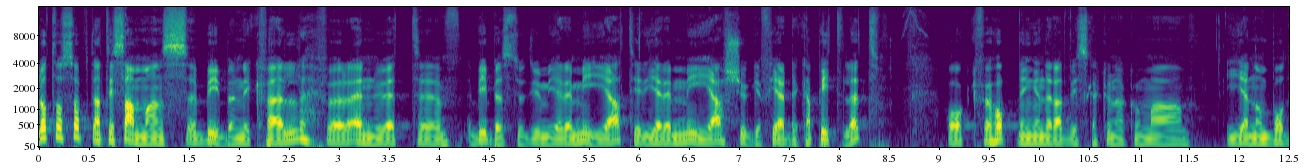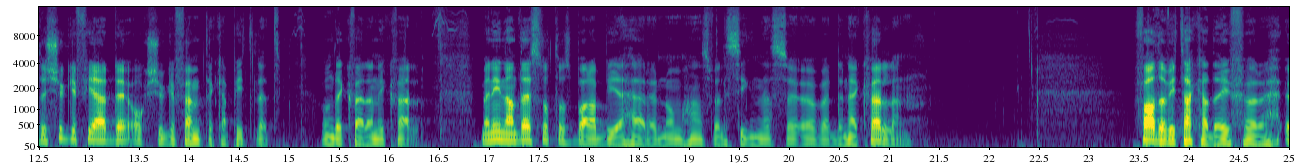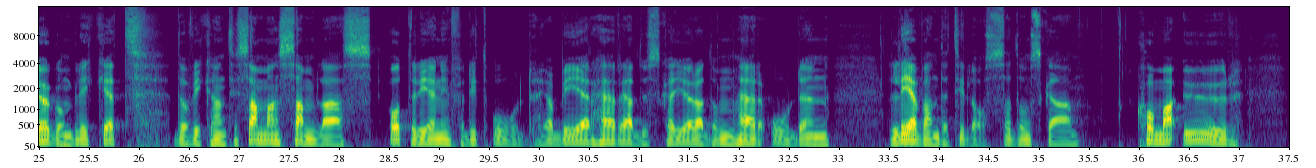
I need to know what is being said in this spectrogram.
Låt oss öppna tillsammans Bibeln ikväll för ännu ett eh, bibelstudium i Jeremia till Jeremia 24 kapitlet. Och förhoppningen är att vi ska kunna komma igenom både 24 och 25 kapitlet under kvällen ikväll. Men innan dess låt oss bara be Herren om hans välsignelse över den här kvällen. Fader, vi tackar dig för ögonblicket då vi kan tillsammans samlas återigen inför ditt ord. Jag ber Herre att du ska göra de här orden levande till oss, att de ska komma ur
